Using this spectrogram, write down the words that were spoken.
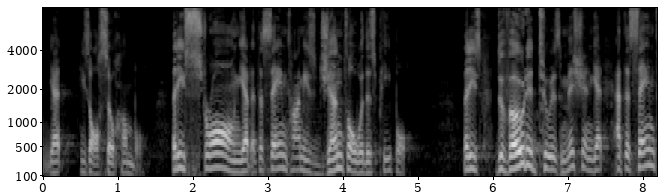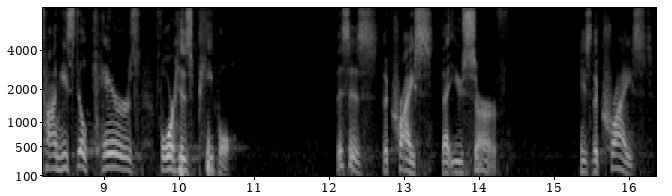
and yet he's also humble. That he's strong, yet at the same time he's gentle with his people. That he's devoted to his mission, yet at the same time he still cares for his people. This is the Christ that you serve. He's the Christ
